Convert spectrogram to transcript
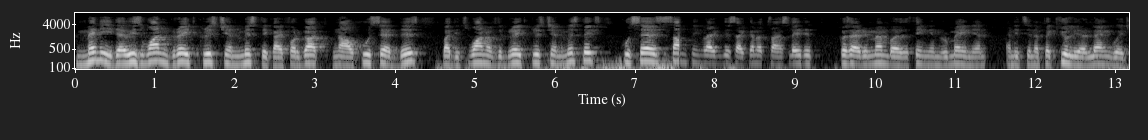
many, there is one great Christian mystic, I forgot now who said this, but it's one of the great Christian mystics who says something like this. I cannot translate it because I remember the thing in Romanian and it's in a peculiar language,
